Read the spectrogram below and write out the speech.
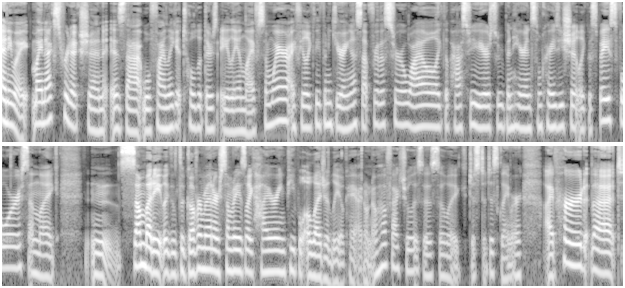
Anyway, my next prediction is that we'll finally get told that there's alien life somewhere. I feel like they've been gearing us up for this for a while. Like the past few years, we've been hearing some crazy shit like the Space Force and like somebody, like the government or somebody's like hiring people allegedly. Okay, I don't know how factual this is, so like just a disclaimer. I've heard that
